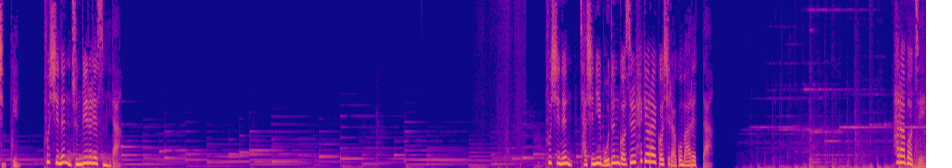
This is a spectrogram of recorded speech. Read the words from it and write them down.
아쉽긴. 푸시는 준비를 했습니다. 푸시는 자신이 모든 것을 해결할 것이라고 말했다. 할아버지,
